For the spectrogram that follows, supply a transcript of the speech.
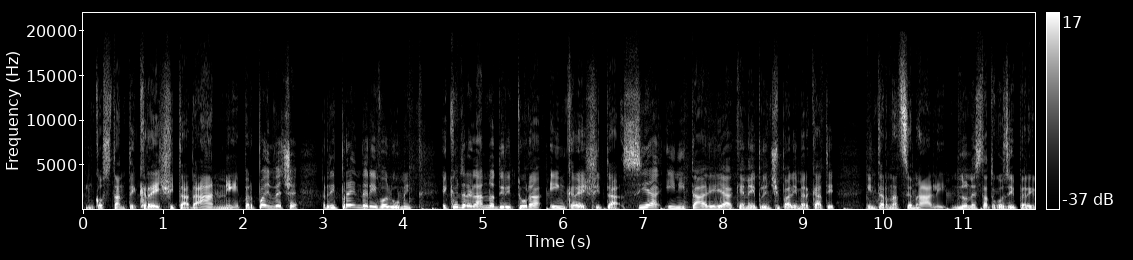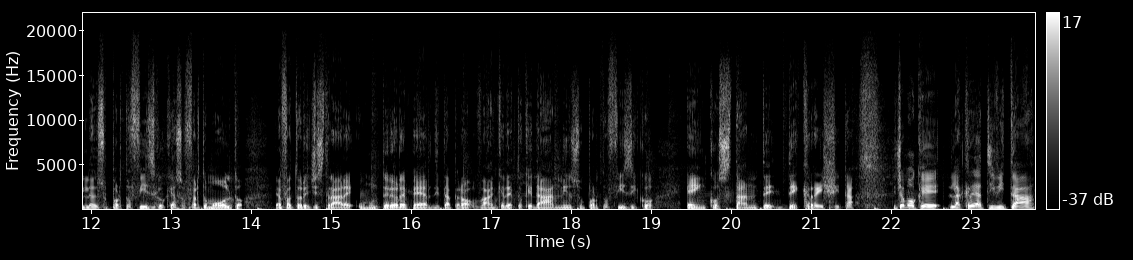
in costante crescita da anni, per poi invece riprendere i volumi e chiudere l'anno addirittura in crescita sia in Italia che nei principali mercati internazionali. Non è stato così per il supporto fisico che ha sofferto molto e ha fatto registrare un'ulteriore perdita, però va anche detto che da anni il supporto fisico è in costante decrescita. Diciamo che la creatività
